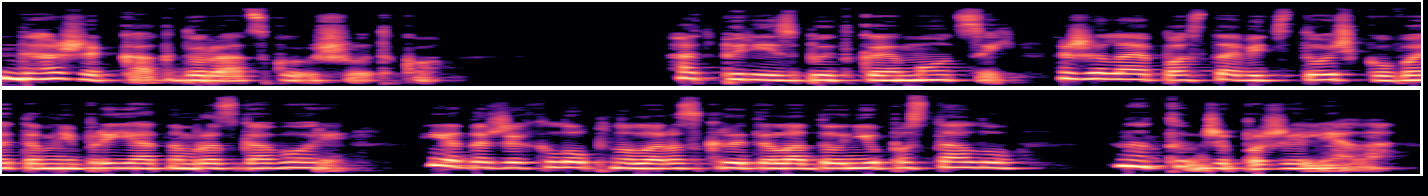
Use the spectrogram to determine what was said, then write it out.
даже как дурацкую шутку. От переизбытка эмоций, желая поставить точку в этом неприятном разговоре, я даже хлопнула раскрытой ладонью по столу, но тут же пожалела –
